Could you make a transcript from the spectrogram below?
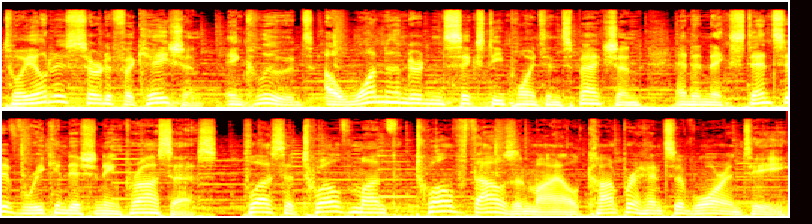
Toyota's certification includes a 160-point inspection and an extensive reconditioning process, plus a 12-month, 12,000-mile comprehensive warranty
